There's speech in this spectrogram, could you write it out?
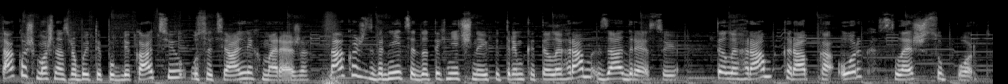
Також можна зробити публікацію у соціальних мережах. Також зверніться до технічної підтримки Telegram за адресою telegram.org/support.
